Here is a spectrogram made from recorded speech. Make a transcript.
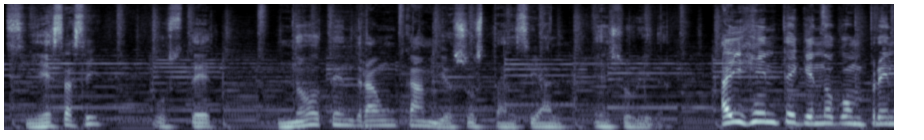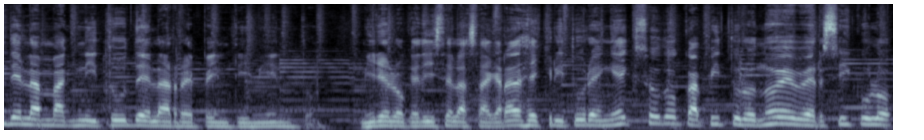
Si es así, usted no tendrá un cambio sustancial en su vida. Hay gente que no comprende la magnitud del arrepentimiento. Mire lo que dice la Sagrada Escritura en Éxodo capítulo 9 versículo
